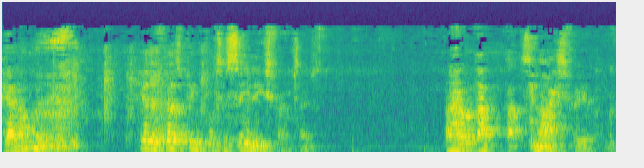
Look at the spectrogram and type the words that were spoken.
get on with it. You're the first people to see these photos. I hope that, that's nice for you.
